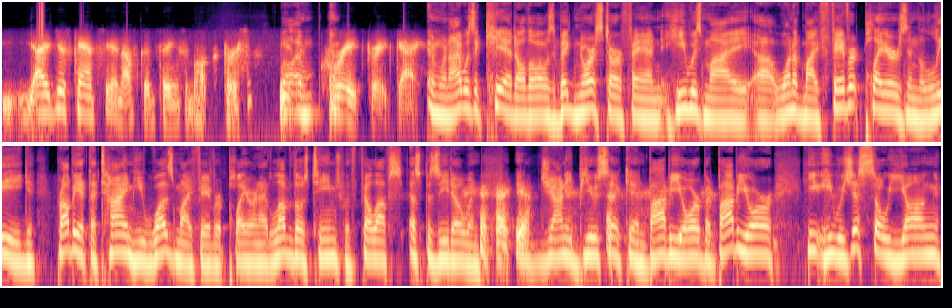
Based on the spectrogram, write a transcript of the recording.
I just can't say enough good things about the person. He's well, and, a great, great guy. And when I was a kid, although I was a big North Star fan, he was my uh, one of my favorite players in the league. Probably at the time, he was my favorite player, and I loved those teams with Phil Esposito and, yeah. and Johnny Bucyk and Bobby Orr. But Bobby Orr, he he was just so young,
